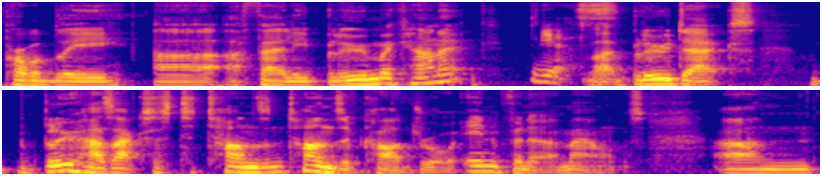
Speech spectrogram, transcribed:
probably uh, a fairly blue mechanic. yes. Like blue decks, blue has access to tons and tons of card draw, infinite amounts, um,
